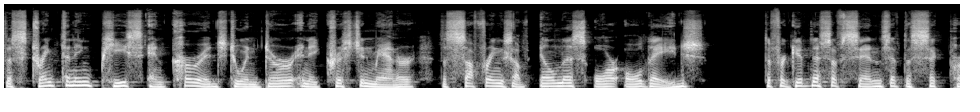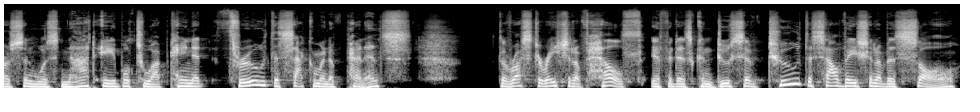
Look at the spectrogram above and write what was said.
the strengthening peace and courage to endure in a Christian manner the sufferings of illness or old age, the forgiveness of sins if the sick person was not able to obtain it through the sacrament of penance, the restoration of health if it is conducive to the salvation of his soul,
